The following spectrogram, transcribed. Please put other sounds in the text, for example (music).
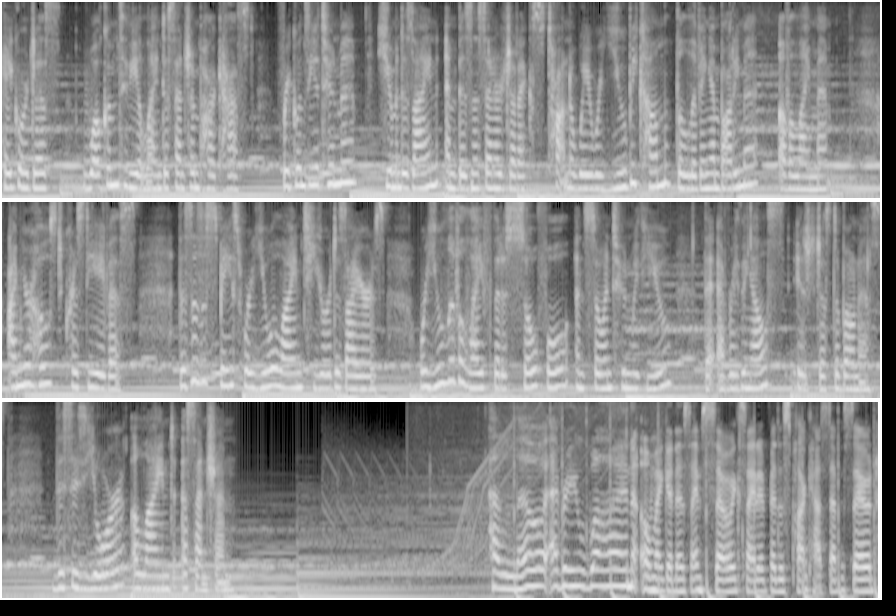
Hey, gorgeous. Welcome to the Aligned Ascension podcast. Frequency attunement, human design, and business energetics taught in a way where you become the living embodiment of alignment. I'm your host, Christy Avis. This is a space where you align to your desires, where you live a life that is so full and so in tune with you that everything else is just a bonus. This is your aligned ascension. Hello, everyone. Oh my goodness, I'm so excited for this podcast episode.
